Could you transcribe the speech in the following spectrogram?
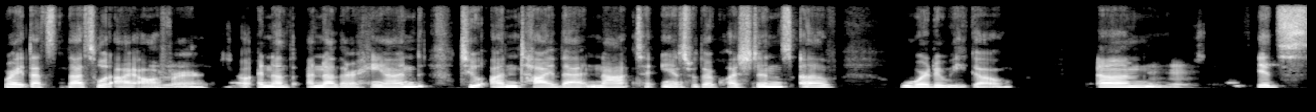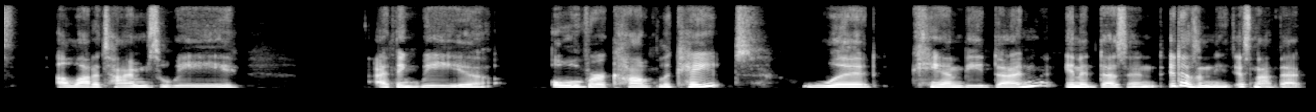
right? That's that's what I offer. You know, another another hand to untie that knot to answer their questions of where do we go. Um, mm-hmm. It's a lot of times we, I think we overcomplicate what can be done and it doesn't it doesn't need it's not that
